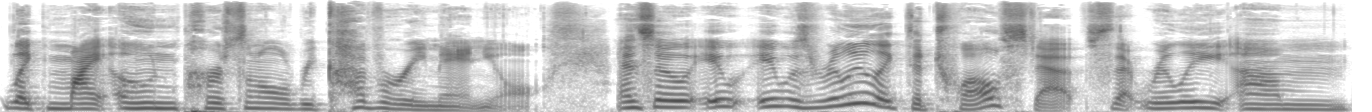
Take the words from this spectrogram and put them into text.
like my own personal recovery manual. And so it it was really like the 12 steps that really um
